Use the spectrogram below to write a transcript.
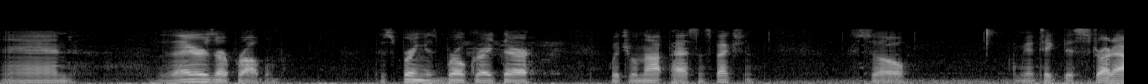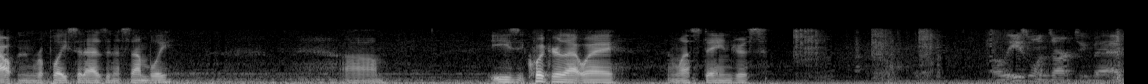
And there's our problem. The spring is broke right there, which will not pass inspection. So I'm going to take this strut out and replace it as an assembly. Um, easy, quicker that way, and less dangerous. Well, these ones aren't too bad.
